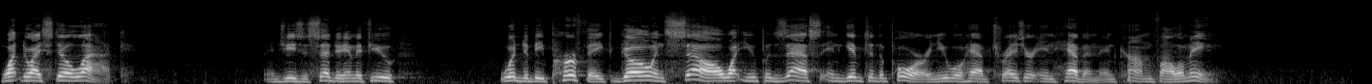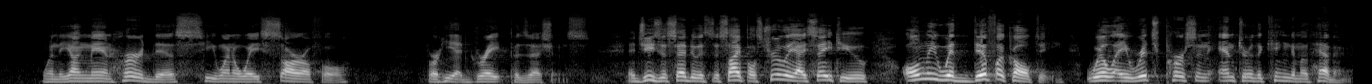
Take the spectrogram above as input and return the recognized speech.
What do I still lack? And Jesus said to him, If you would to be perfect, go and sell what you possess and give to the poor, and you will have treasure in heaven, and come, follow me. When the young man heard this, he went away sorrowful, for he had great possessions. And Jesus said to his disciples, Truly I say to you, only with difficulty will a rich person enter the kingdom of heaven.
